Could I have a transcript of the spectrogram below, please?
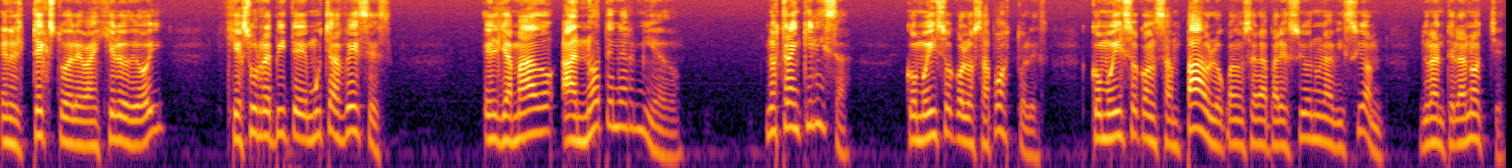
En el texto del Evangelio de hoy, Jesús repite muchas veces el llamado a no tener miedo. Nos tranquiliza, como hizo con los apóstoles, como hizo con San Pablo cuando se le apareció en una visión durante la noche,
